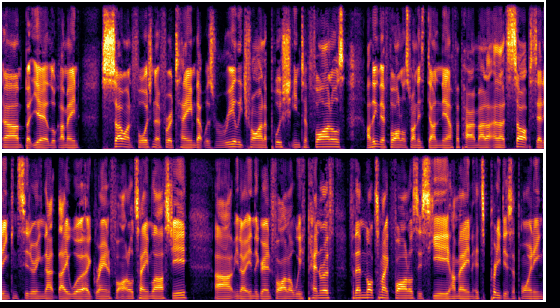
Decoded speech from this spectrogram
Um, but yeah, look, I mean, so unfortunate for a team that was really trying to push into finals. I think their finals run is done now for Parramatta, and that's so upsetting considering that they were a grand final team last year uh, you know, in the grand final with Penrith. For them not to make finals this year, I mean, it's pretty disappointing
